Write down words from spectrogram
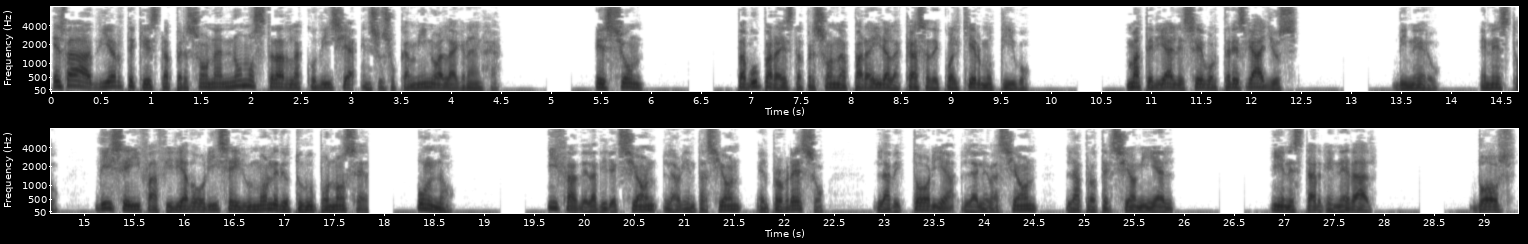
Eva advierte que esta persona no mostrar la codicia en su, su camino a la granja. Es un tabú para esta persona para ir a la casa de cualquier motivo. Materiales Ebor tres gallos. Dinero. En esto, dice IFA afiliado Orice y Rumole de Oturupo Nosa. 1. IFA de la dirección, la orientación, el progreso, la victoria, la elevación, la protección y el bienestar general. 2.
